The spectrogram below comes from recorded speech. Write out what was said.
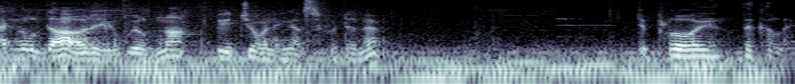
Admiral Dougherty will not be joining us for dinner. Deploy the collector.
